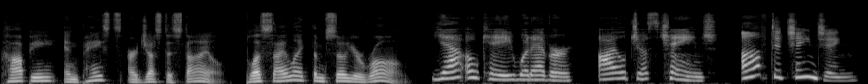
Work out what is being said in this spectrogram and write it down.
Copy and pastes are just a style. Plus, I like them so you're wrong. Yeah, okay, whatever. I'll just change. After changing,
